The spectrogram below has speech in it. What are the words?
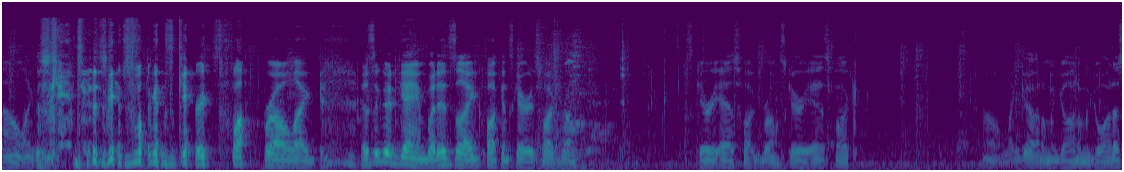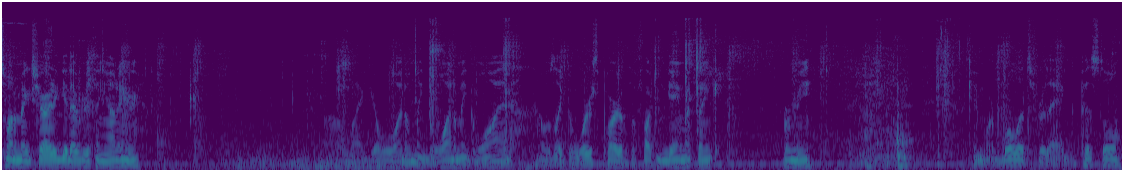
I don't like this game, dude. This game's fucking scary as fuck, bro. Like, it's a good game, but it's like fucking scary as fuck, bro. Scary as fuck, bro. Scary as fuck. Oh my god, oh my god, oh my god. I just want to make sure I get everything out of here. Oh my god, oh my god, oh my god. That was like the worst part of the fucking game, I think. For me. Okay, more bullets for that pistol.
